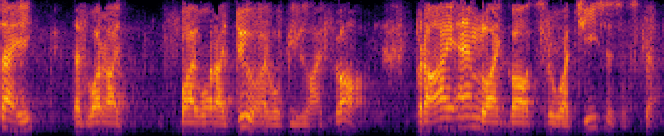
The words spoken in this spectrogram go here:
say that what I, by what I do, I will be like God. But I am like God through what Jesus has done.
